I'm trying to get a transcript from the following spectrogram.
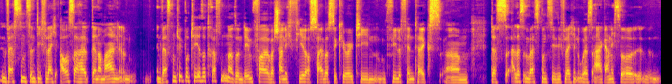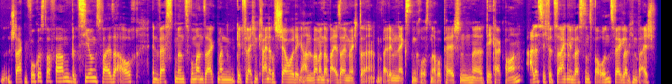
Investments sind, die vielleicht außerhalb der normalen ähm, Investmenthypothese treffen. Also in dem Fall wahrscheinlich viel auf Cybersecurity, viele Fintechs. Ähm, das alles Investments, die sie vielleicht in den USA gar nicht so äh, einen starken Fokus drauf haben, beziehungsweise auch Investments, wo man sagt, man geht vielleicht ein kleineres Shareholding an, weil man dabei sein möchte bei dem nächsten großen europäischen äh, Dekakorn. Alles, ich würde sagen, Investments bei uns wäre, glaube ich, ein Beispiel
